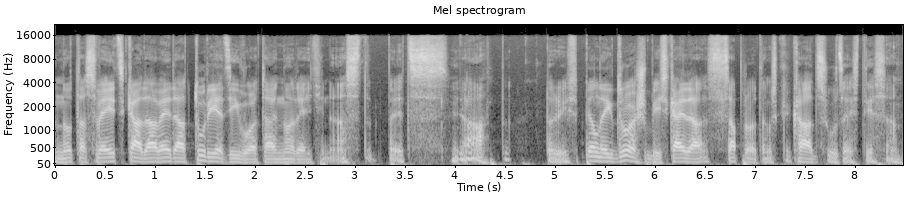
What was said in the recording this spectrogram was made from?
nu, tas veids, kādā veidā tur iedzīvotāji norēķinās. Tāpēc, jā, tur ir pilnīgi droši bija skaidrs, saprotams, ka kādas sūdzēs tiesām.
